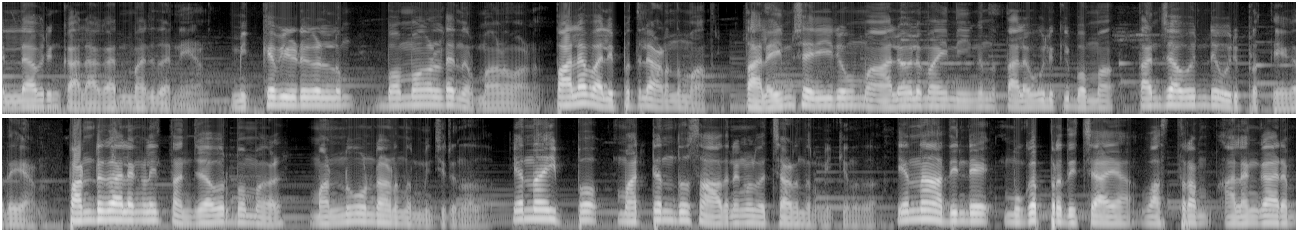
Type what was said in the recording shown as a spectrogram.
എല്ലാവരും കലാകാരന്മാർ തന്നെയാണ് മിക്ക വീടുകളിലും ബൊമ്മകളുടെ നിർമ്മാണമാണ്. പല വലിപ്പത്തിലാണെന്ന് മാത്രം. തലയും ശരീരവും ആലോലമായി നീങ്ങുന്ന തലകുലുക്കി ബൊമ്മ തഞ്ചാവൂരിന്റെ ഒരു പ്രത്യേകതയാണ്. പണ്ടുകാലങ്ങളിൽ തഞ്ചാവൂർ ബൊമ്മകൾ മണ്ണുകൊണ്ടാണ് നിർമ്മിച്ചിരുന്നത്. എന്നാൽ ഇപ്പോൾ മറ്റെന്തോ സാധനങ്ങൾ വെച്ചാണ് നിർമ്മിക്കുന്നത്. എന്നാൽ അതിന്റെ മുഖപ്രതിച്ഛായ വസ്ത്രം അലങ്കാരം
